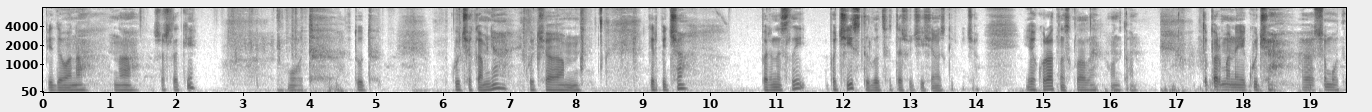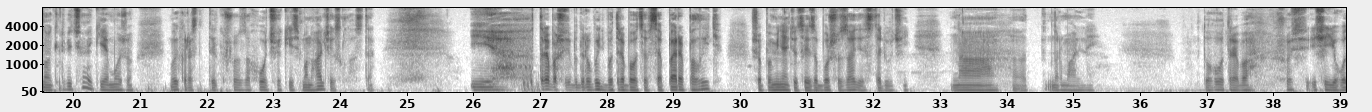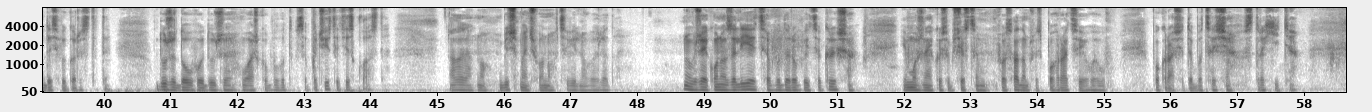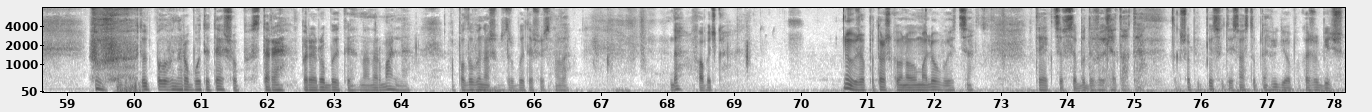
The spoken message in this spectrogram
Піде вона на шашлики. От. Тут куча камня, куча кирпича. Перенесли, почистили, це теж очищено з кирпича. І акуратно склали вон там. Тепер в мене є куча е, шамотного кирпича, який я можу використати, якщо захочу якийсь мангальчик скласти. І треба щось буде робити, бо треба оце все перепалити, щоб поміняти оцей забор, що ззаді старючий, на нормальний. Того треба щось і ще його десь використати. Дуже довго і дуже важко було це все почистити і скласти. Але ну, більш-менш воно цивільно виглядає. Ну, вже як воно заліється, буде робитися криша. І можна якось з цим фасадом щось погратися, його покращити, бо це ще страхіття. Фух, тут половина роботи те, щоб старе переробити на нормальне, а половина, щоб зробити щось нове. Да, фабочка? Ну і вже потрошки воно вимальовується. Те, як це все буде виглядати. Так що підписуйтесь, наступних відео покажу більше.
